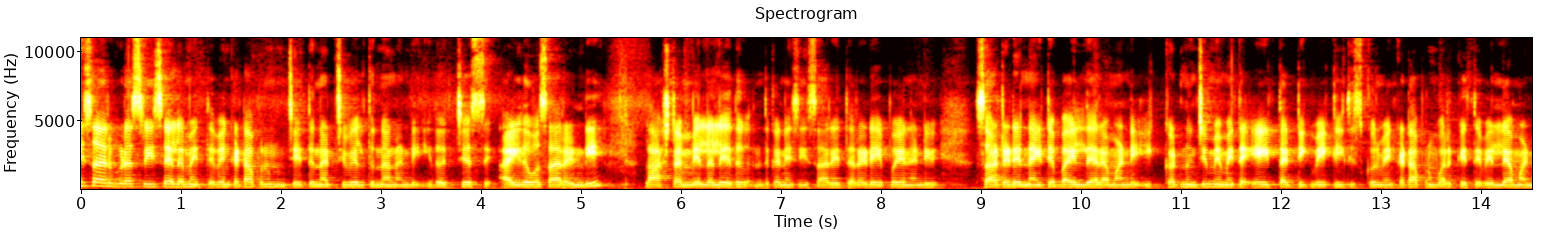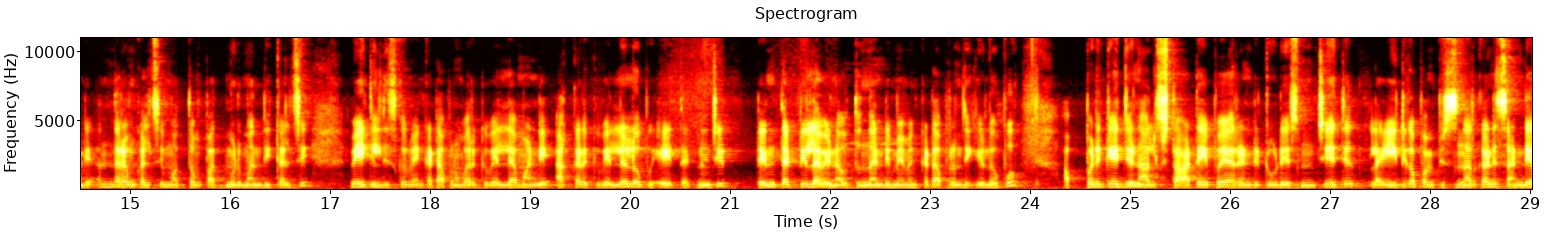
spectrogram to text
ఈసారి కూడా శ్రీశైలం అయితే వెంకటాపురం నుంచి అయితే నడిచి వెళ్తున్నానండి. ఇది వచ్చేసి ఐదవసారి అండి. లాస్ట్ టైం వెళ్ళలేదు. అందుకనేసి ఈసారి అయితే రెడీ అయిపోయానండి. సాటర్డే నైటే బయలుదేరామండి. ఇక్కడి నుంచి మేమైతే ఎయిట్ థర్టీకి వెహికల్ తీసుకొని వెంకటాపురం వరకు అయితే వెళ్ళామండి. అందరం కలిసి మొత్తం పదమూడు మంది కలిసి వెహికల్ తీసుకొని వెంకటాపురం వరకు వెళ్ళామండి. అక్కడికి వెళ్ళేలోపు ఎయిట్ థర్టీ నుంచి టెన్ థర్టీ లెవెన్ అవుతుందండి మేము వెంకటాపురం దిగేలోపు. అప్పటికే జనాలు స్టార్ట్ అయిపోయారండి టూ డేస్ నుంచి. అయితే లైట్గా పంపిస్తున్నారు. కానీ సండే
